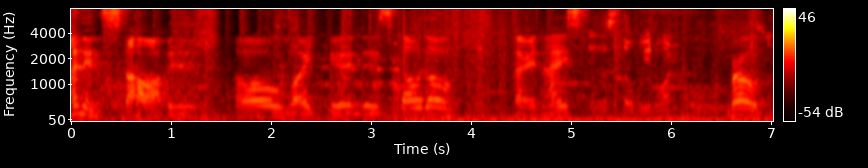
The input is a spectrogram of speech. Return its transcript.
uninstall. Oh my goodness. No, no. Alright, nice. Is this the weed one? Ooh, Bro.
